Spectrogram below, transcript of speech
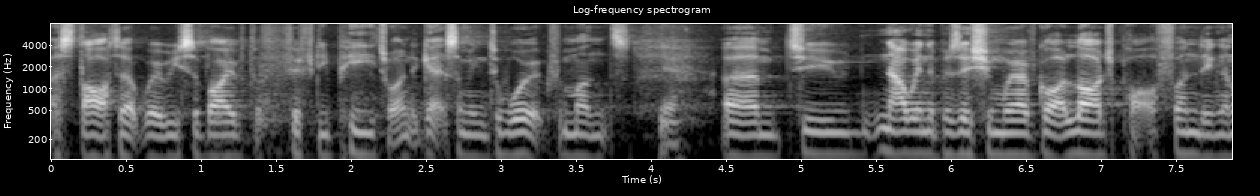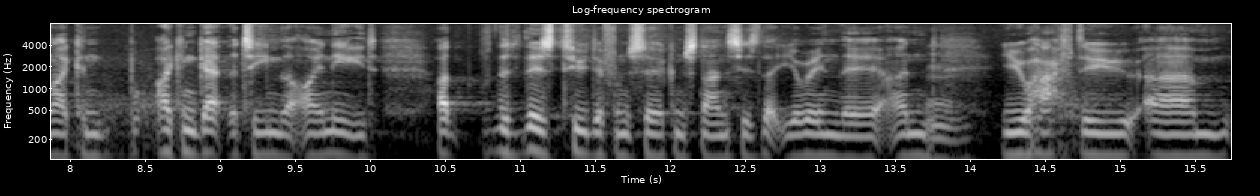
a startup where we survived for 50p trying to get something to work for months yeah. um, to now in the position where I've got a large pot of funding and I can I can get the team that I need. Uh, there's two different circumstances that you're in there and mm. you have to um,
